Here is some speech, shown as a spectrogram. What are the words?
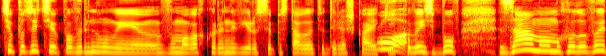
Цю позицію повернули в умовах коронавірусу, і поставили туди ляшка, який О! колись був замом голови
